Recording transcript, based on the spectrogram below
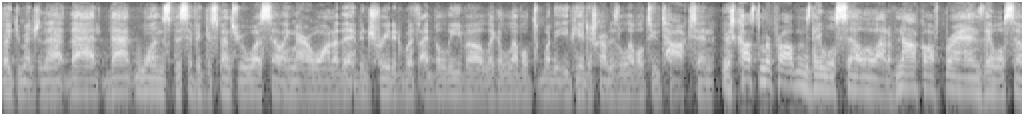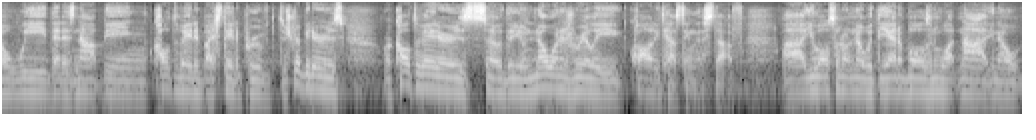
like you mentioned that that that one specific dispensary was selling marijuana that had been treated with, I believe, a, like a level two, what the EPA described as a level two toxin. There's customer problems. They will sell a lot of knockoff brands. They will sell weed that is not being cultivated by state-approved distributors or cultivators. So you know, no one is really quality testing this stuff. Uh, you also don't know with the edibles and whatnot. You know,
